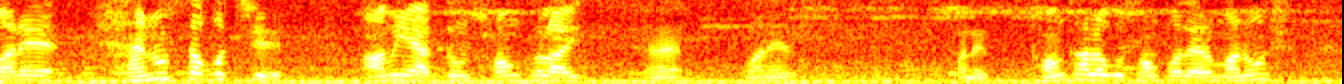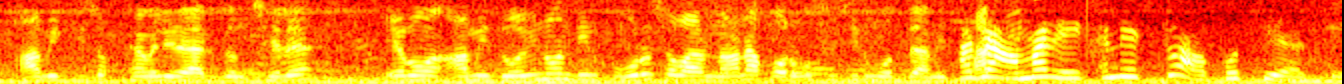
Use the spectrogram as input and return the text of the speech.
মানে হেনস্থা করছে। আমি একদম শৃঙ্খলায় মানে মানে সংখ্যালঘু সম্প্রদায়ের মানুষ আমি কৃষক ফ্যামিলির একজন ছেলে এবং আমি দৈনন্দিন পৌরসভার নানা কর্মসূচির মধ্যে আমি আচ্ছা আমার এখানে একটু আপত্তি আছে।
